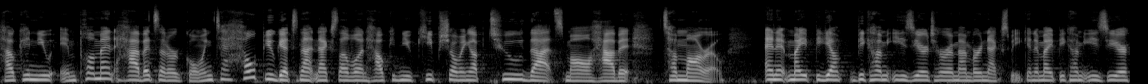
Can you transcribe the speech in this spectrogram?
How can you implement habits that are going to help you get to that next level? And how can you keep showing up to that small habit tomorrow? and it might be, um, become easier to remember next week and it might become easier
